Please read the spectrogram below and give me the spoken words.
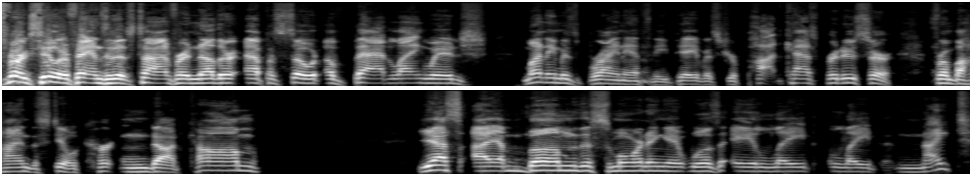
Pittsburgh Steeler fans, and it's time for another episode of Bad Language. My name is Bryan Anthony Davis, your podcast producer from BehindTheSteelCurtain.com. Yes, I am bummed this morning. It was a late, late night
